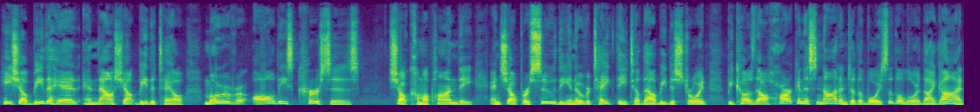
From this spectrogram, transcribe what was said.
He shall be the head, and thou shalt be the tail. Moreover, all these curses shall come upon thee, and shall pursue thee, and overtake thee till thou be destroyed, because thou hearkenest not unto the voice of the Lord thy God,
